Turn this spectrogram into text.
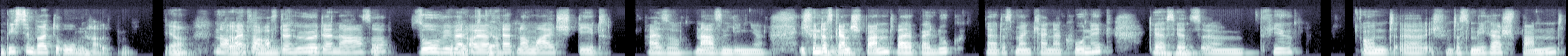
ein bisschen weiter oben halten. Ja, genau, da, einfach auf der Höhe der Nase. So wie Korrekt, wenn euer ja. Pferd normal steht. Also Nasenlinie. Ich finde das ganz mhm. spannend, weil bei Luke, äh, das ist mein kleiner Konig, der mhm. ist jetzt ähm, vier und äh, ich finde das mega spannend.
